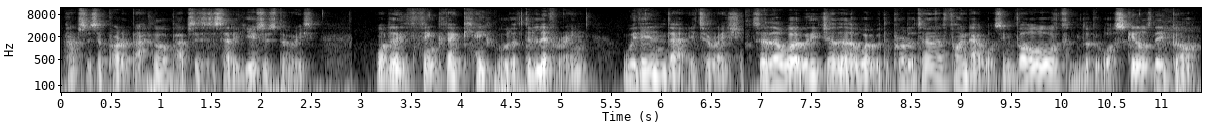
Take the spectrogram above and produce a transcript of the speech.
perhaps it's a product backlog, perhaps it's a set of user stories, what do they think they're capable of delivering within that iteration? So they'll work with each other, they'll work with the product owner, find out what's involved, look at what skills they've got,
